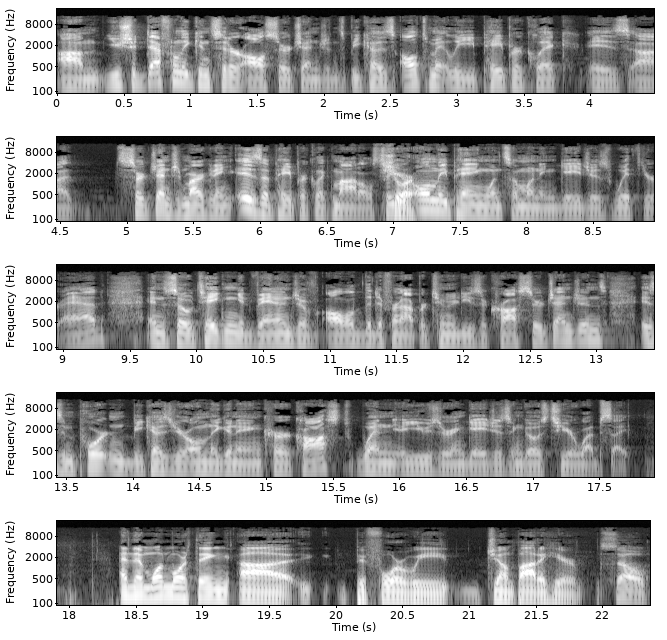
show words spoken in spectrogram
Um, you should definitely consider all search engines because ultimately pay per click is uh, search engine marketing is a pay per click model. So Sure. you're only paying when someone engages with your ad. And so taking advantage of all of the different opportunities across search engines is important because you're only going to incur cost when a user engages and goes to your website. And then one more thing uh, before we jump out of here. So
